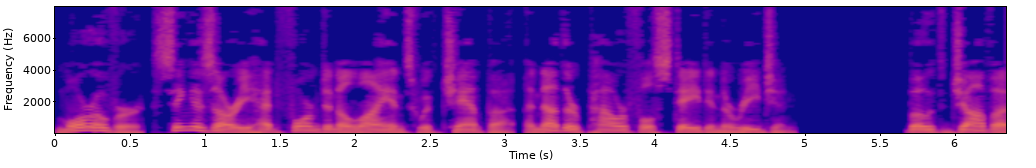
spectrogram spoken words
Moreover, Singhasari had formed an alliance with Champa, another powerful state in the region. Both Java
